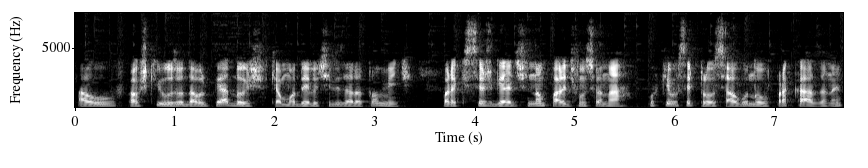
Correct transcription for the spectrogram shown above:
ao, aos que usam o WPA2, que é o modelo utilizado atualmente para que seus gadgets não parem de funcionar, porque você trouxe algo novo para casa, né?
